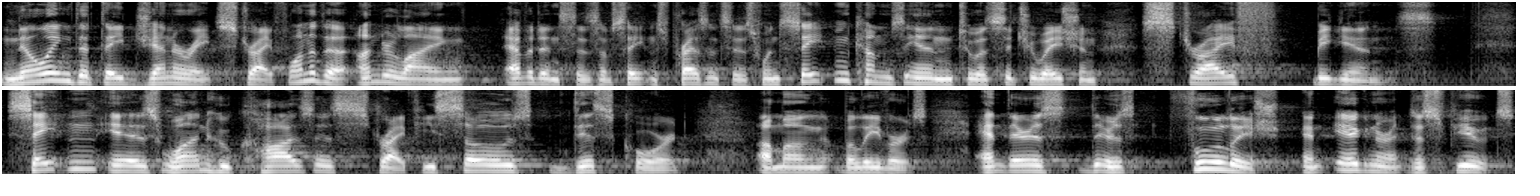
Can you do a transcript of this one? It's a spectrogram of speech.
knowing that they generate strife. One of the underlying evidences of Satan's presence is when Satan comes into a situation, strife begins. Satan is one who causes strife. He sows discord among believers. And there's, there's foolish and ignorant disputes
